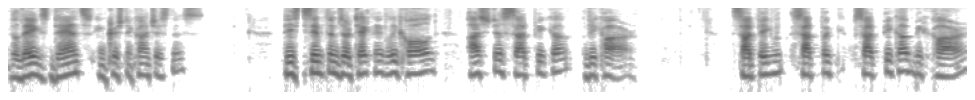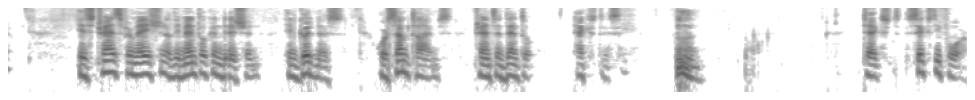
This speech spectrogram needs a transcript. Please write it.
the legs dance in Krishna consciousness. These symptoms are technically called Ashta Sattvika Vikar. Sattvika Vikar is transformation of the mental condition in goodness or sometimes transcendental ecstasy. Text 64.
